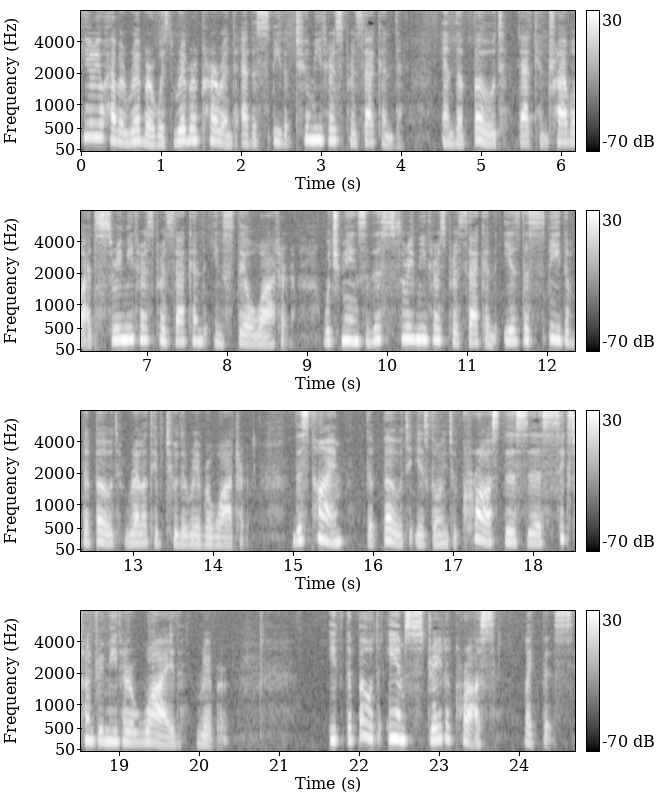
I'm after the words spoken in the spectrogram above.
Here you have a river with river current at the speed of 2 meters per second and a boat that can travel at 3 meters per second in still water, which means this 3 meters per second is the speed of the boat relative to the river water. This time, the boat is going to cross this uh, 600 meter wide river. If the boat aims straight across, like this,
